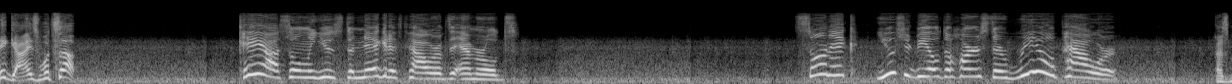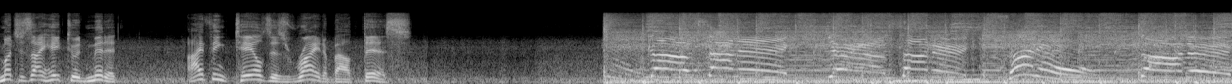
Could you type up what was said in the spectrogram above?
Hey guys, what's up? Chaos only used the negative power of the emeralds. Sonic, you should be able to harness their real power. As much as I hate to admit it, I think Tails is right about this. Go, Sonic! Yeah, Sonic! Sonic! Sonic!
